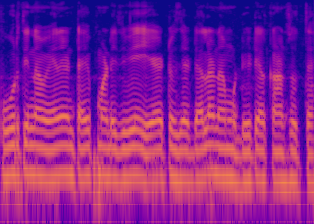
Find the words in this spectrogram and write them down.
ಪೂರ್ತಿ ನಾವು ಏನೇನು ಟೈಪ್ ಮಾಡಿದ್ವಿ ಎ ಟು ಝೆಡ್ ಎಲ್ಲ ನಮ್ಗೆ ಡೀಟೇಲ್ ಕಾಣಿಸುತ್ತೆ.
